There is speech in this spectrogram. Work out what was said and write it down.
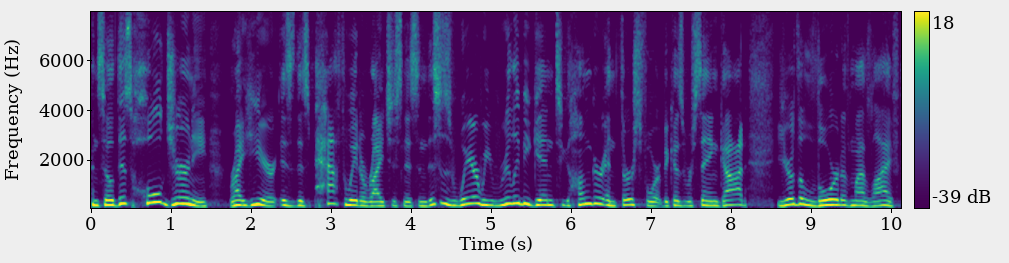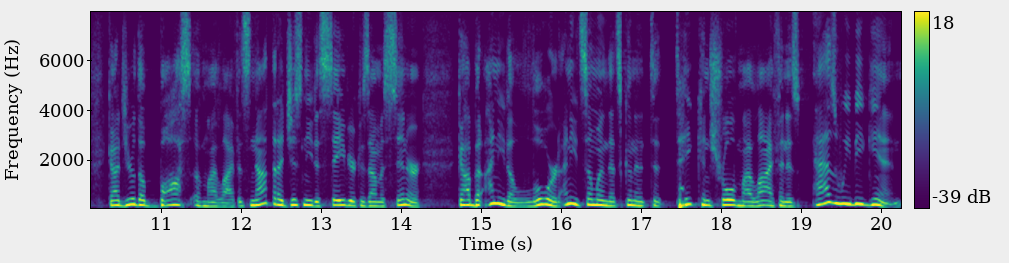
And so, this whole journey right here is this pathway to righteousness. And this is where we really begin to hunger and thirst for it because we're saying, God, you're the Lord of my life. God, you're the boss of my life. It's not that I just need a Savior because I'm a sinner. God, but I need a Lord. I need someone that's going to take control of my life. And as, as we begin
